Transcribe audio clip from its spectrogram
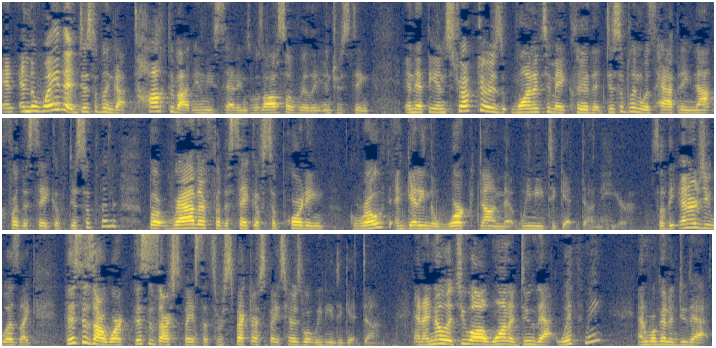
and, and the way that discipline got talked about in these settings was also really interesting in that the instructors wanted to make clear that discipline was happening not for the sake of discipline, but rather for the sake of supporting growth and getting the work done that we need to get done here. So the energy was like, this is our work, this is our space, let's respect our space, here's what we need to get done. And I know that you all want to do that with me, and we're going to do that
